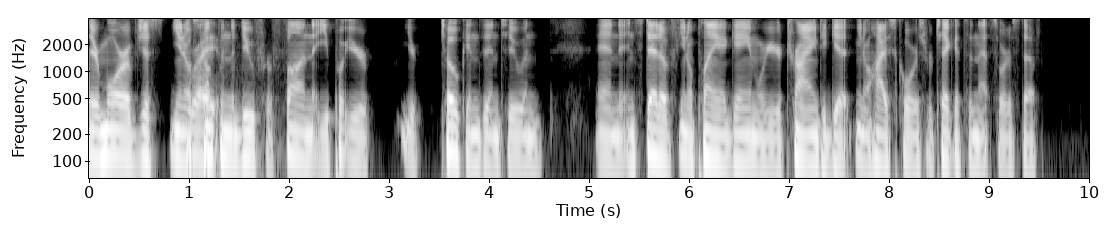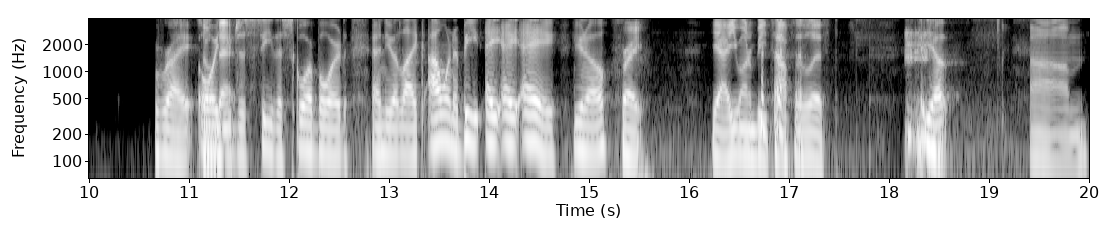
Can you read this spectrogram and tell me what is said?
They're more of just you know Right. something to do for fun that you put your your tokens into and and instead of you know playing a game where you're trying to get you know high scores for tickets and that sort of stuff. Right. So or you just see the scoreboard and you're like, I want to beat AAA, you know? Right. Yeah, you want to be top of the list. yep. um,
